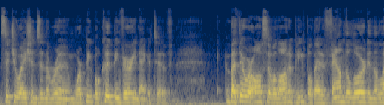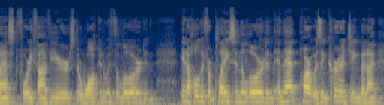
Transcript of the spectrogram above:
situations in the room where people could be very negative. But there were also a lot of people that have found the Lord in the last 45 years. They're walking with the Lord and in a whole different place in the Lord, and, and that part was encouraging. But I,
